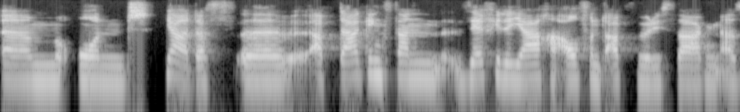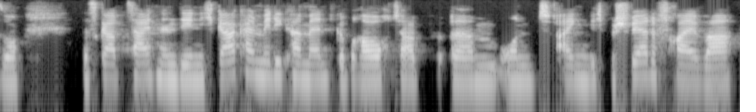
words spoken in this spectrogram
Ähm, und ja, das äh, ab da ging es dann sehr viele Jahre auf und ab, würde ich sagen. Also es gab Zeiten, in denen ich gar kein Medikament gebraucht habe ähm, und eigentlich beschwerdefrei war.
